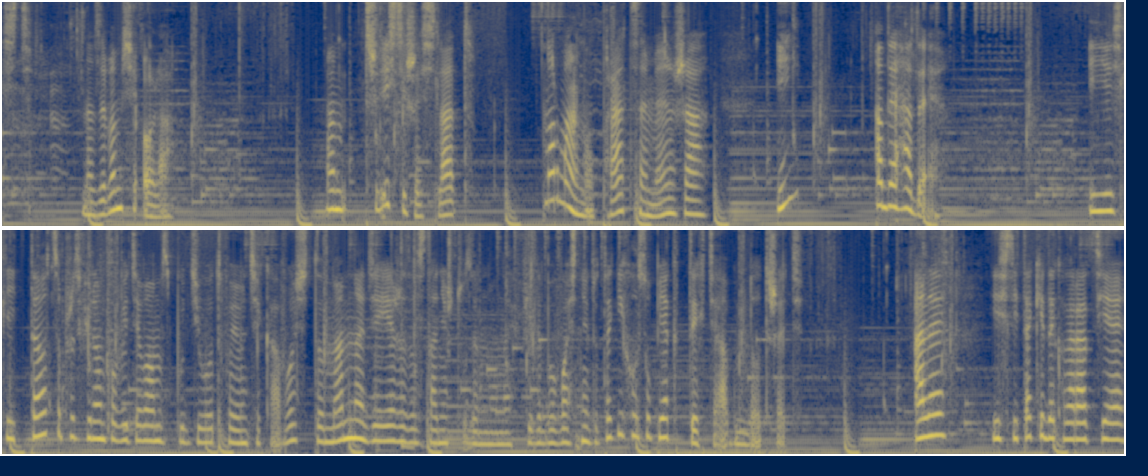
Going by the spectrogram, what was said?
Cześć, nazywam się Ola. Mam 36 lat, normalną pracę, męża i ADHD. I jeśli to, co przed chwilą powiedziałam, wzbudziło Twoją ciekawość, to mam nadzieję, że zostaniesz tu ze mną na chwilę, bo właśnie do takich osób jak Ty chciałabym dotrzeć. Ale jeśli takie deklaracje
